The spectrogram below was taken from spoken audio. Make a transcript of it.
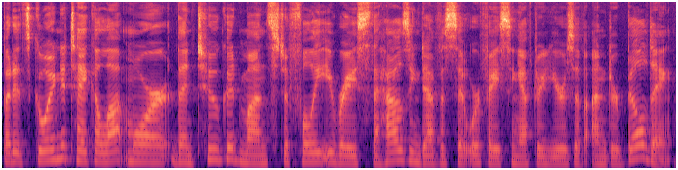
But it's going to take a lot more than two good months to fully erase the housing deficit we're facing after years of underbuilding.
